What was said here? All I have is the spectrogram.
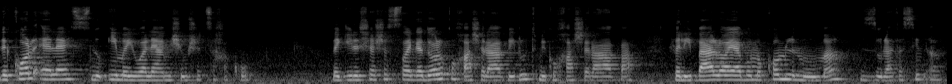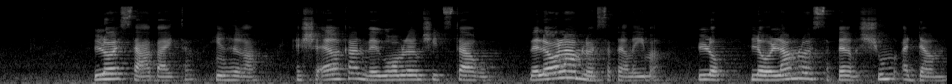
וכל אלה שנואים היו עליה משום שצחקו. בגיל 16 גדול כוחה של האבילות מכוחה של האהבה, וליבה לא היה בו מקום למהומה זולת השנאה. לא אסע הביתה, הנהרה, אשאר כאן ואגרום להם שיצטערו, ולעולם לא אספר לאמא. לא, לעולם לא אספר לשום אדם.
